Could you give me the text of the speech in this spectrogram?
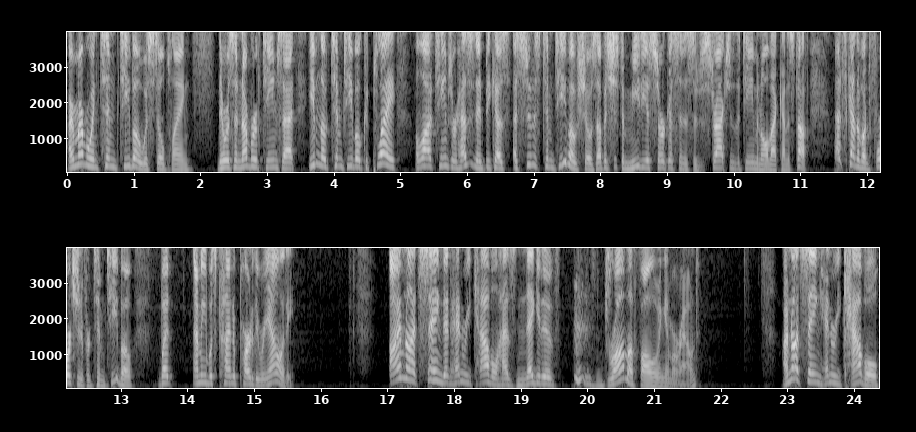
I remember when Tim Tebow was still playing, there was a number of teams that, even though Tim Tebow could play, a lot of teams were hesitant because as soon as Tim Tebow shows up, it's just a media circus and it's a distraction to the team and all that kind of stuff. That's kind of unfortunate for Tim Tebow, but I mean, it was kind of part of the reality. I'm not saying that Henry Cavill has negative drama following him around. I'm not saying Henry Cavill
